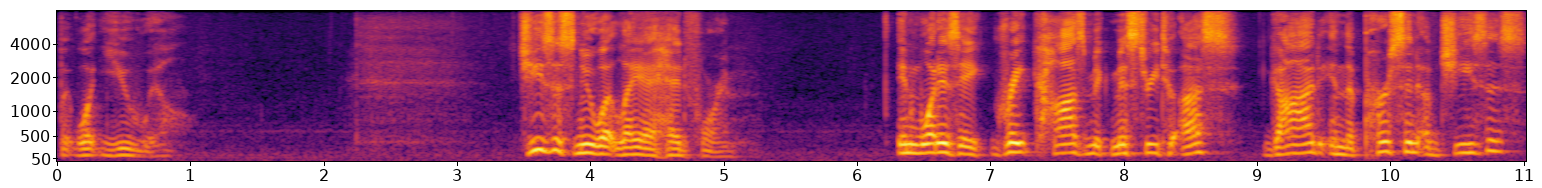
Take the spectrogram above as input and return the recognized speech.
but what you will. Jesus knew what lay ahead for him. In what is a great cosmic mystery to us, God, in the person of Jesus,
